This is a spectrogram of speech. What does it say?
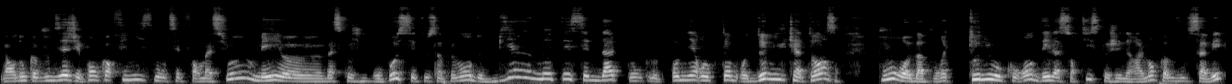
Alors donc comme je vous disais, j'ai pas encore fini donc cette formation, mais euh, bah, ce que je vous propose, c'est tout simplement de bien noter cette date, donc le 1er octobre 2014, pour euh, bah, pour être tenu au courant dès la sortie, parce que généralement, comme vous le savez,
